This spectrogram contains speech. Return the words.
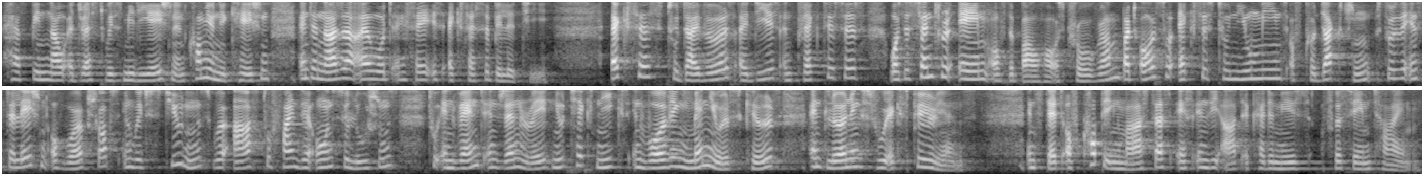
have been now addressed with mediation and communication, and another I would say is accessibility. Access to diverse ideas and practices was a central aim of the Bauhaus program, but also access to new means of production through the installation of workshops in which students were asked to find their own solutions to invent and generate new techniques involving manual skills and learning through experience, instead of copying masters as in the art academies of the same time.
